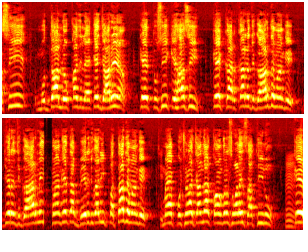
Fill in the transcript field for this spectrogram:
ਅਸੀਂ ਮੁੱਦਾ ਲੋਕਾਂ 'ਚ ਲੈ ਕੇ ਜਾ ਰਹੇ ਹਾਂ ਕਿ ਤੁਸੀਂ ਕਿਹਾ ਸੀ ਕਿ ਘਰ ਘਰ ਰੁਜ਼ਗਾਰ ਦੇਵਾਂਗੇ। ਜੇ ਰੁਜ਼ਗਾਰ ਨਹੀਂ ਦੇਵਾਂਗੇ ਤਾਂ ਬੇਰੁਜ਼ਗਾਰੀ ਪੱਤਾ ਦੇਵਾਂਗੇ। ਮੈਂ ਪੁੱਛਣਾ ਚਾਹੁੰਦਾ ਕਾਂਗਰਸ ਵਾਲੇ ਸਾਥੀ ਨੂੰ ਕਿ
